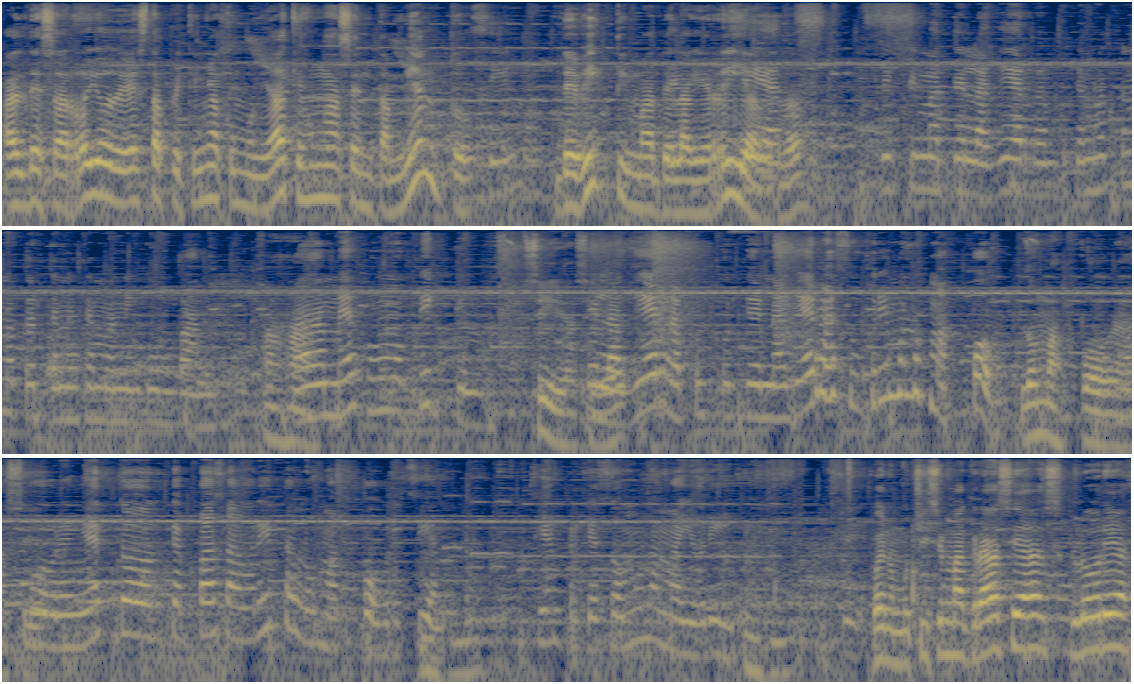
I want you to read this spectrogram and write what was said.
al desarrollo de esta pequeña comunidad que es un asentamiento de víctimas de la guerrilla, ¿verdad? Víctimas de la guerra, porque nosotros no pertenecemos a ningún bando. Nada más somos víctimas de la guerra, pues porque en la guerra sufrimos los más pobres. Los más pobres, los más pobres. En esto que pasa ahorita, los más pobres, siempre. Siempre, que somos la mayoría. Bueno, muchísimas gracias, Gloria.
